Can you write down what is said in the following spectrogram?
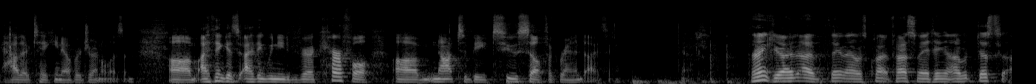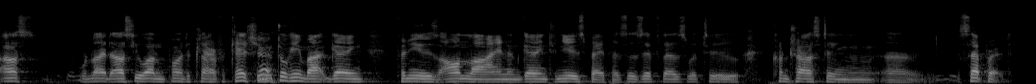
how they're taking over journalism. Um, I think it's, I think we need to be very careful um, not to be too self-aggrandizing. Yeah. Thank you. I, I, think that was quite fascinating. I would just ask, would like to ask you one point of clarification. Sure. You're talking about going for news online and going to newspapers as if those were two contrasting, uh, separate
